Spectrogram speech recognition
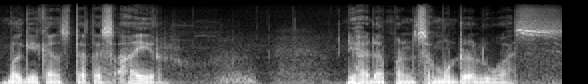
bagaikan setetes air di hadapan samudera luas.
